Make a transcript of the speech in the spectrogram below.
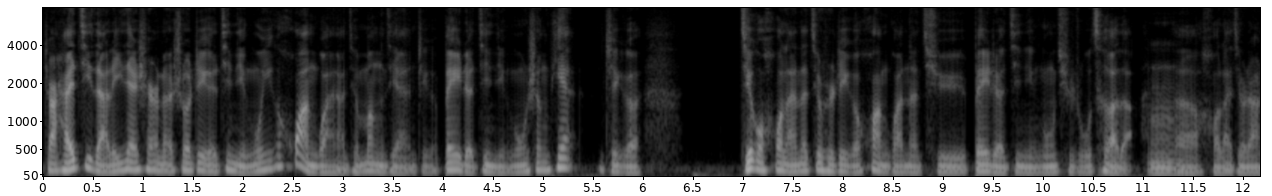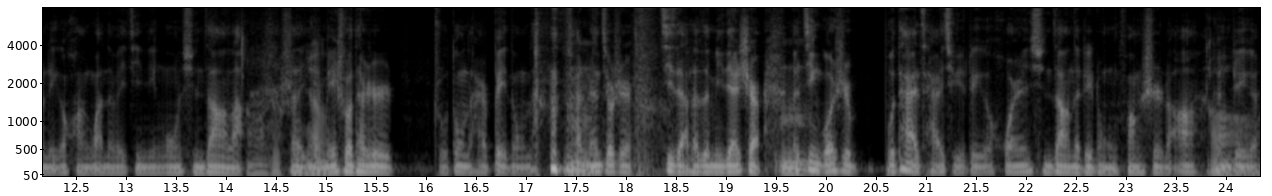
这儿还记载了一件事儿呢，说这个晋景公一个宦官啊，就梦见这个背着晋景公升天，这个结果后来呢，就是这个宦官呢去背着晋景公去如厕的，嗯。呃，后来就让这个宦官呢为晋景公殉葬了，呃，也没说他是主动的还是被动的，反正就是记载了这么一件事儿。晋国是不太采取这个活人殉葬的这种方式的啊，跟这个、哦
